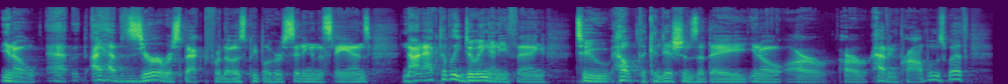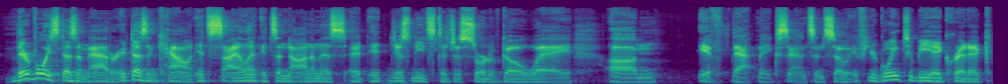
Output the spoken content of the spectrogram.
You know, uh, I have zero respect for those people who are sitting in the stands, not actively doing anything to help the conditions that they, you know, are are having problems with. Their voice doesn't matter. It doesn't count. It's silent. It's anonymous. It, it just needs to just sort of go away, um, if that makes sense. And so, if you're going to be a critic,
